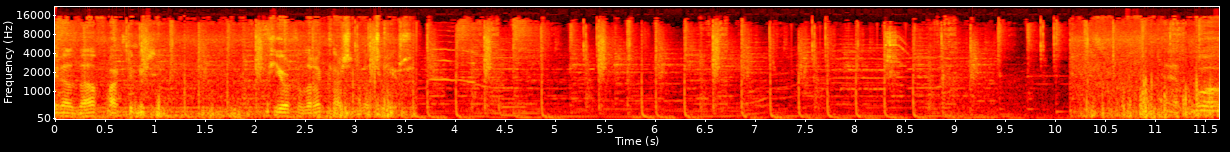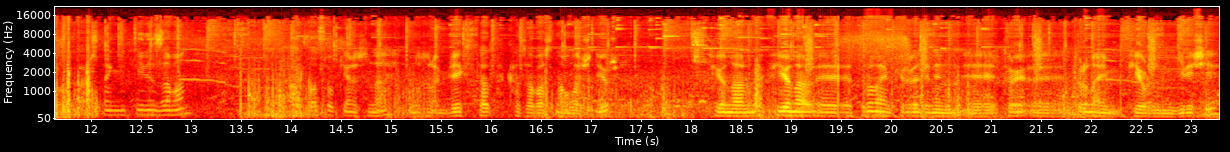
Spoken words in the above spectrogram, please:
biraz daha farklı bir fiyort olarak karşımıza çıkıyor. Evet, bu karşıdan gittiğiniz zaman Atlas Okyanusu'na, ondan sonra Brekstad kasabasına ulaşılıyor. Fionar, Fionar e, Trondheim Körfezi'nin e, e, Trondheim Fiyordu'nun girişi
